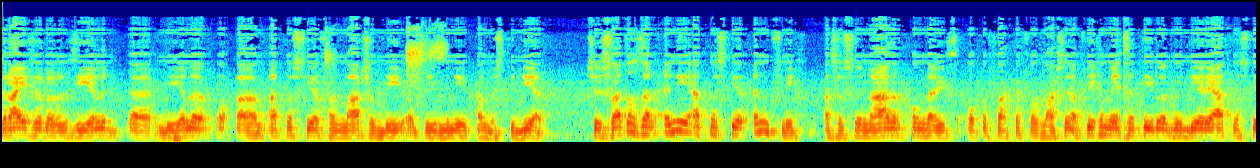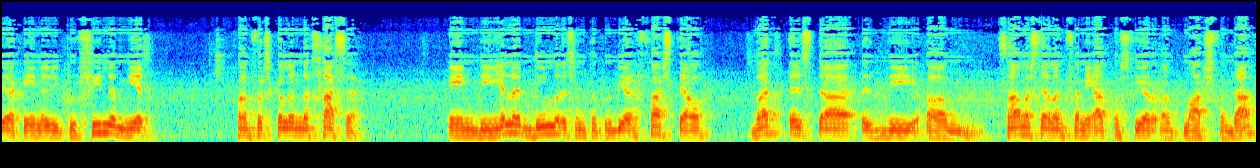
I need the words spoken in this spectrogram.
draai sodat ons die hele uh, die hele uh, atmosfeer van Mars op die op die manier kan bestudeer. Soos wat ons dan in die atmosfeer invlieg as ons so nader kom na die oppervlakte van Mars dan vlieg mense natuurlik nou deur die atmosfeer kan jy nou die profiele meet van verskillende gasse en die hele doel is om te probeer vasstel wat is daar die um samestelling van die atmosfeer op Mars vandag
